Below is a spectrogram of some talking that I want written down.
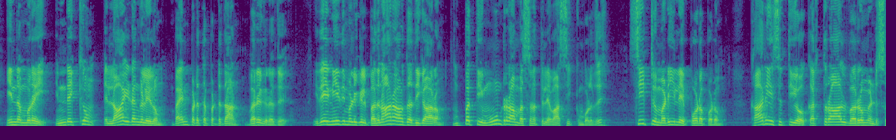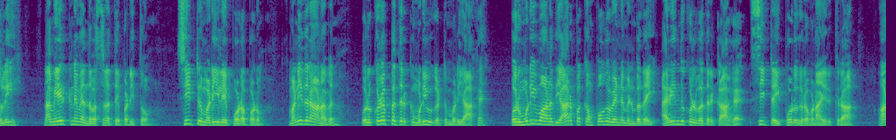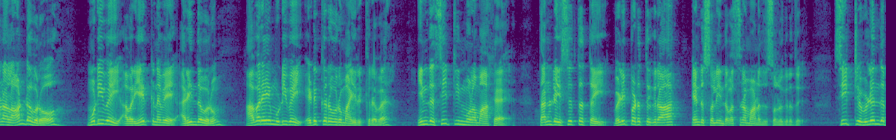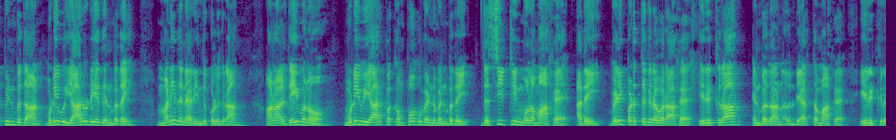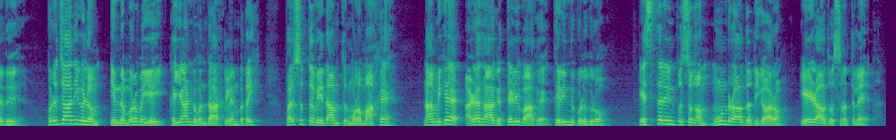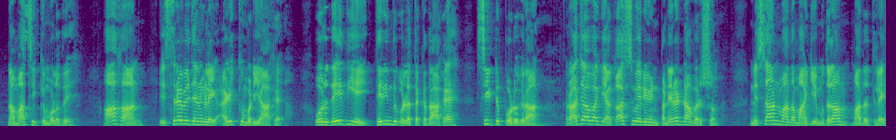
இந்த முறை இன்றைக்கும் எல்லா இடங்களிலும் பயன்படுத்தப்பட்டுதான் வருகிறது. இதே நீதிமொழிகள் பதினாறாவது அதிகாரம் முப்பத்தி மூன்றாம் வசனத்திலே வாசிக்கும் பொழுது சீட்டு மடியிலே போடப்படும் காரிய சித்தியோ கர்த்தரால் வரும் என்று சொல்லி நாம் ஏற்கனவே அந்த வசனத்தை படித்தோம். சீட்டு மடியிலே போடப்படும். மனிதரானவன் ஒரு குழப்பத்திற்கு முடிவு கட்டும்படியாக ஒரு முடிவானது யார் பக்கம் போக வேண்டும் என்பதை அறிந்து கொள்வதற்காக சீட்டை போடுகிறவனாயிருக்கிறான். ஆனால் ஆண்டவரோ முடிவை அவர் ஏற்கனவே அறிந்தவரும் அவரே முடிவை எடுக்கிறவருமாயிருக்கிறவர் இந்த சீட்டின் மூலமாக தன்னுடைய சித்தத்தை வெளிப்படுத்துகிறார் என்று சொல்லி இந்த வசனமானது சொல்லுகிறது. சீற்று விழுந்த பின்புதான் முடிவு யாருடையது என்பதை மனிதன் அறிந்து கொள்கிறான். ஆனால் தெய்வனோ முடிவு யார் பக்கம் போக வேண்டும் என்பதை இந்த சீட்டின் மூலமாக அதை வெளிப்படுத்துகிறவராக இருக்கிறார் என்பதுதான் அதனுடைய அர்த்தமாக இருக்கிறது. பிரஜாதிகளும் இந்த முறைமையை கையாண்டு வந்தார்கள் என்பதை பரிசுத்த வேதாந்தத்தின் மூலமாக நாம் மிக அழகாக தெளிவாக தெரிந்து கொள்கிறோம். எஸ்தரின் புஸ்தகம் மூன்றாவது அதிகாரம் ஏழாவது வசனத்தில் நாம் வாசிக்கும் பொழுது ஆகான் இஸ்ரேல் ஜனங்களை அழிக்கும்படியாக ஒரு தேதியை தெரிந்து கொள்ளத்தக்கதாக சீட்டு போடுகிறான். ராஜாவாகிய அகாசுவேரியின் பன்னிரெண்டாம் வருஷம் நிசான் மாதம் ஆகிய முதலாம் மாதத்திலே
